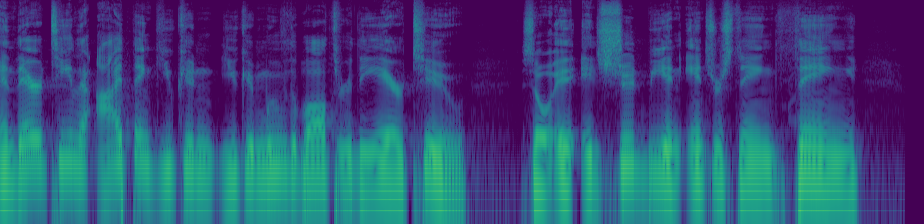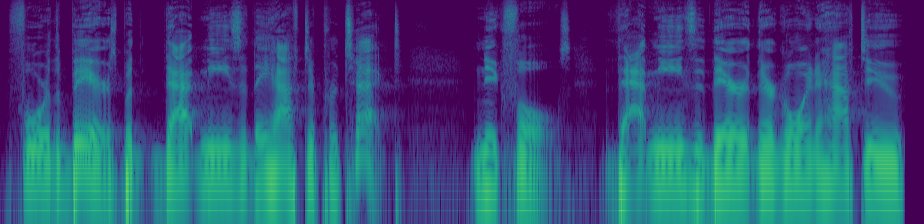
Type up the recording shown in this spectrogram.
and they're a team that I think you can you can move the ball through the air too. So it, it should be an interesting thing for the Bears, but that means that they have to protect Nick Foles. That means that they're they're going to have to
